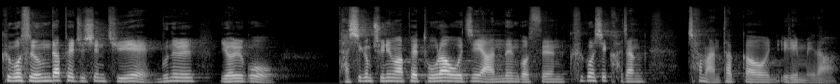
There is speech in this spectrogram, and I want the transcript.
그것을 응답해 주신 뒤에 문을 열고 다시금 주님 앞에 돌아오지 않는 것은 그것이 가장 참 안타까운 일입니다.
